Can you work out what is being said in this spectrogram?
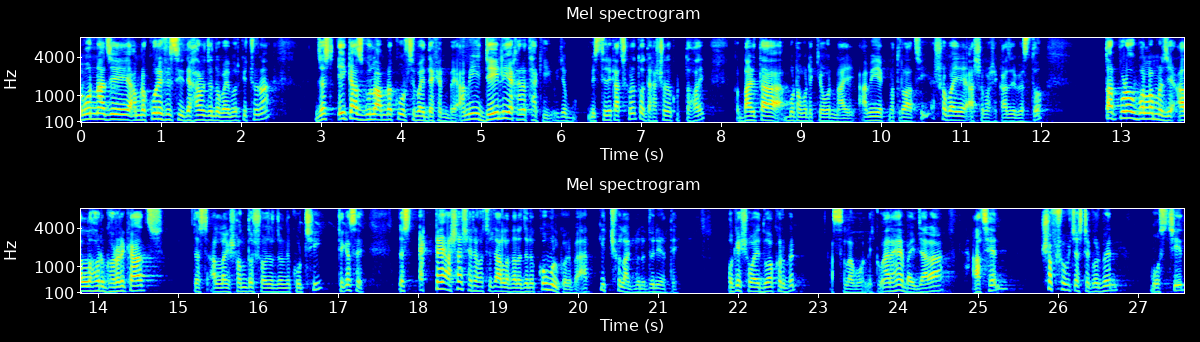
এমন না যে আমরা করে ফেলছি দেখানোর জন্য ভাই, এমন কিছু না। জাস্ট এই কাজগুলো আমরা করছি ভাই, দেখেন ভাই, আমি ডেইলি এখানে থাকি। ওই যে মিস্ত্রির কাজ করে তো দেখাশোনা করতে হয়। বাড়িতে মোটামুটি কেউ নাই, আমি একমাত্র আছি। সবাই আশেপাশে কাজে ব্যস্ত। তারপরেও বললাম না যে আল্লাহর ঘরের কাজ জাস্ট আল্লাহকে সন্তোষ জন্য করছি, ঠিক আছে? জাস্ট একটাই আশা, সেটা হচ্ছে যে আল্লাহ তালা যেন কবুল করবে আর কিচ্ছু লাগবে না দুনিয়াতে। ওকে সবাই দোয়া করবেন। আসসালামু আলাইকুম। আর হ্যাঁ ভাই, যারা আছেন, সবসময় চেষ্টা করবেন মসজিদ,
